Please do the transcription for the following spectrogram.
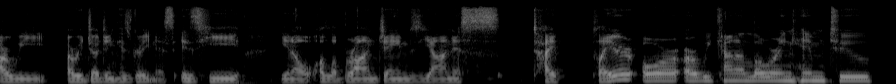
are we are we judging his greatness? Is he, you know, a LeBron James, Giannis type player, or are we kind of lowering him to,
